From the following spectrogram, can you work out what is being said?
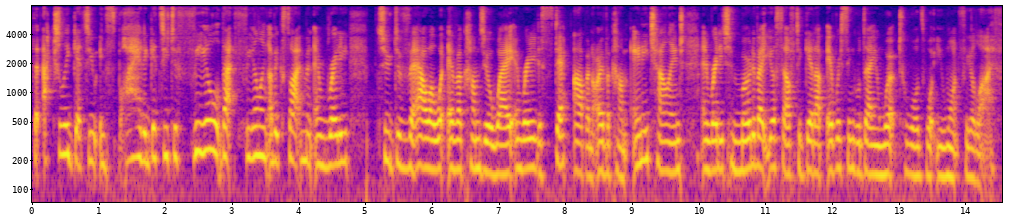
that actually gets you inspired and gets you to feel that feeling of excitement and ready to devour whatever comes your way and ready to step up and overcome any challenge and ready to motivate yourself to get up every single day and work towards what you want for your life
